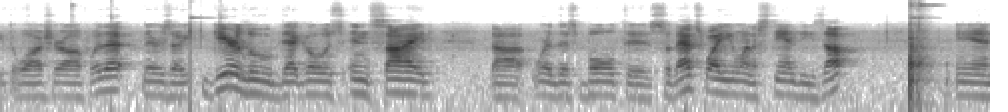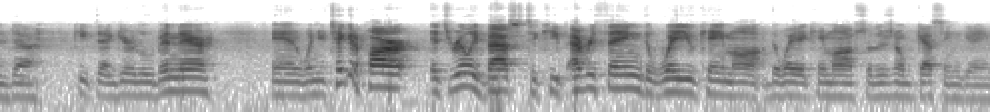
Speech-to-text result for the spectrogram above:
take the washer off with it. There's a gear lube that goes inside uh, where this bolt is. So that's why you want to stand these up and uh, keep that gear lube in there. And when you take it apart, it's really best to keep everything the way you came off, the way it came off, so there's no guessing game.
